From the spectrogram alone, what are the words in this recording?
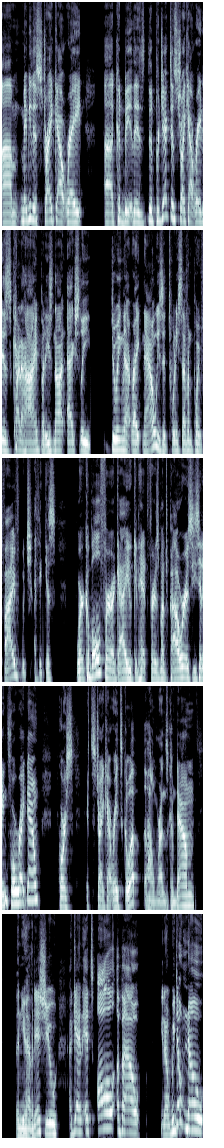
Um, maybe the strikeout rate uh, could be the projected strikeout rate is kind of high, but he's not actually doing that right now. He's at 27.5, which I think is workable for a guy who can hit for as much power as he's hitting for right now. Of course, if the strikeout rates go up, the home runs come down, then you have an issue. Again, it's all about, you know, we don't know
